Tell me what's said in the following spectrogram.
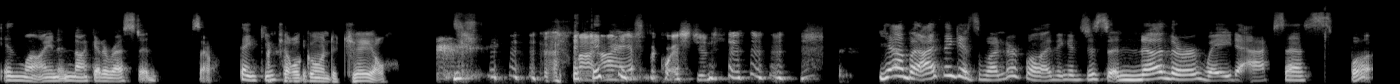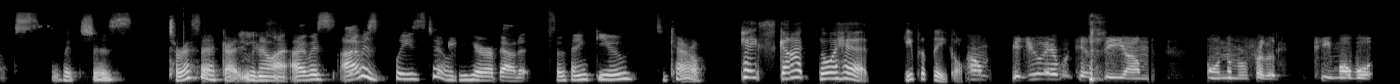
in line and not get arrested. So thank you. Until going to jail. I, I asked the question. Yeah, but I think it's wonderful. I think it's just another way to access books, which is terrific. I, you know, I, I was I was pleased too to hear about it. So thank you to Carol. Okay, Scott, go ahead. Keep it legal. Um, did you ever get the um phone number for the T-Mobile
